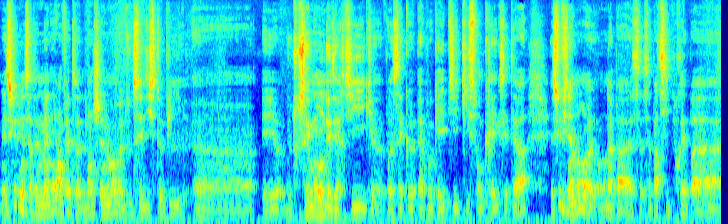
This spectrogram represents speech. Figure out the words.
mais est-ce que d'une certaine manière, en fait, l'enchaînement de toutes ces dystopies euh, et de tous ces mondes désertiques, post-apocalyptiques qui sont créés, etc., est-ce que finalement, on n'a pas, ça, ça, participerait pas à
